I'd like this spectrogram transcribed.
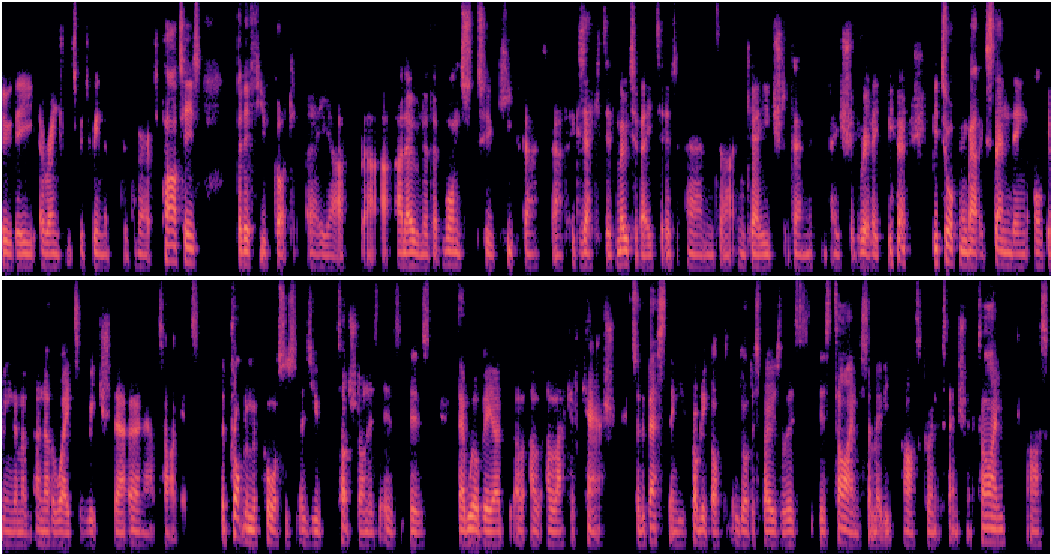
to the arrangements between the, the, various parties. But if you've got a, uh, an owner that wants to keep that that executive motivated and uh, engaged, then they should really be talking about extending or giving them a, another way to reach their earnout targets. The problem, of course, as, as you touched on, is is, is there will be a, a, a, lack of cash. So the best thing you've probably got at your disposal is is time. So maybe ask for an extension of time, ask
